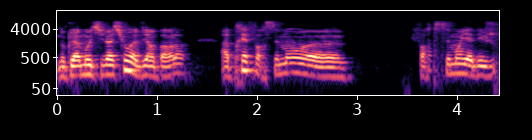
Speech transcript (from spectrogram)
donc la motivation, elle vient par là. Après, forcément. euh, Forcément, il y a des jours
